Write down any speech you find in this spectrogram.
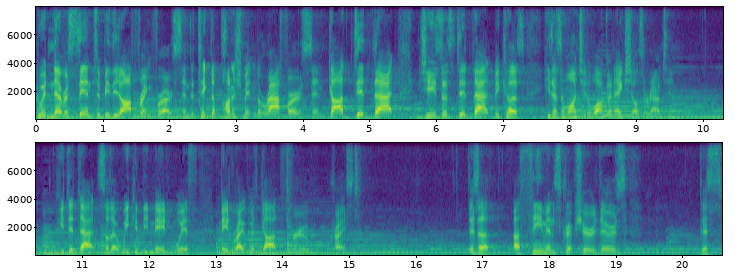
who had never sinned, to be the offering for our sin, to take the punishment and the wrath for our sin. God did that. Jesus did that because He doesn't want you to walk on eggshells around Him. He did that so that we could be made with, made right with God through Christ. There's a, a theme in Scripture. There's this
